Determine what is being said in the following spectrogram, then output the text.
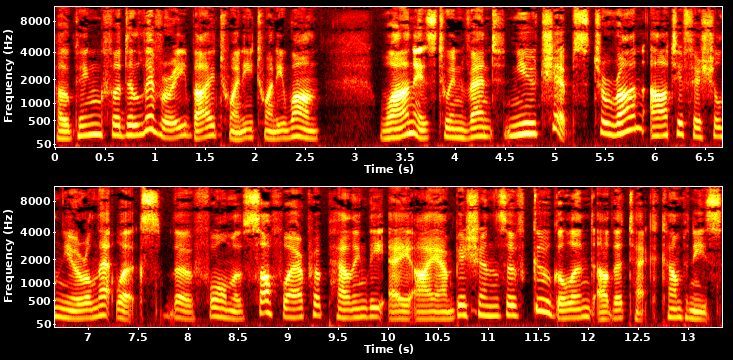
hoping for delivery by 2021. One is to invent new chips to run artificial neural networks, the form of software propelling the AI ambitions of Google and other tech companies.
